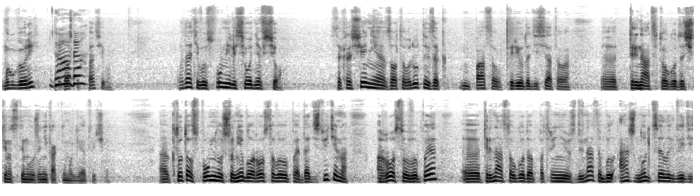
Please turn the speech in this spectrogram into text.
Могу говорить? Да, да. Спасибо. Вы знаете, вы вспомнили сегодня все. Сокращение золотовалютных запасов периода 10-13 года, за 14 мы уже никак не могли отвечать. Э, Кто-то вспомнил, что не было роста ВВП. Да, действительно, рост ВВП 2013 года по сравнению с 2012 был аж 0,2.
